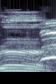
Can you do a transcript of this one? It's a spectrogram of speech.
run.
